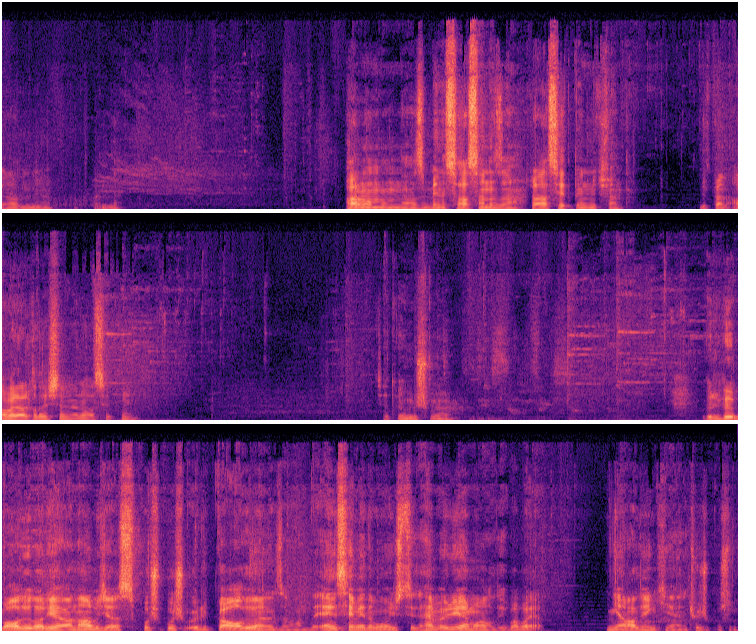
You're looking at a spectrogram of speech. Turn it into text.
Ben aldım ya. Ben de. Parmamam lazım. Beni salsanıza. Rahatsız etmeyin lütfen. Lütfen avel arkadaşlar rahatsız etmeyin. Set ölmüş mü? Ölüp ölüp ağlıyorlar ya. Ne yapacağız? Koşup koşup ölüp ve ağlıyorlar aynı zamanda. En sevmediğim oyuncu stili. Hem ölüyor hem ağlıyor. Baba ya. Niye ağlıyorsun ki yani? Çocuk musun?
